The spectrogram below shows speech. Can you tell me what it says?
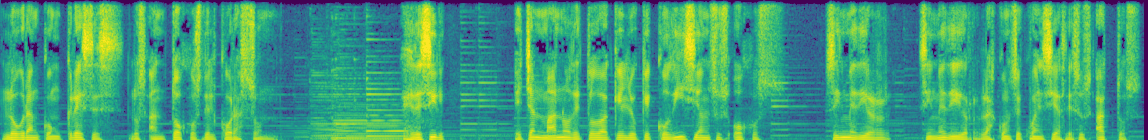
logran con creces los antojos del corazón. Es decir, echan mano de todo aquello que codician sus ojos, sin medir, sin medir las consecuencias de sus actos.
